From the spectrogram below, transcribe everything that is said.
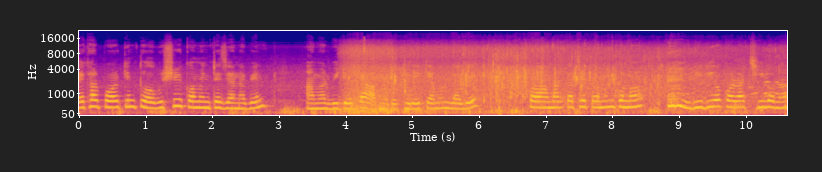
দেখার পর কিন্তু অবশ্যই কমেন্টে জানাবেন আমার ভিডিওটা আপনাদের থেকে কেমন লাগে। তো আমার কাছে তেমন কোনো ভিডিও করা ছিল না।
